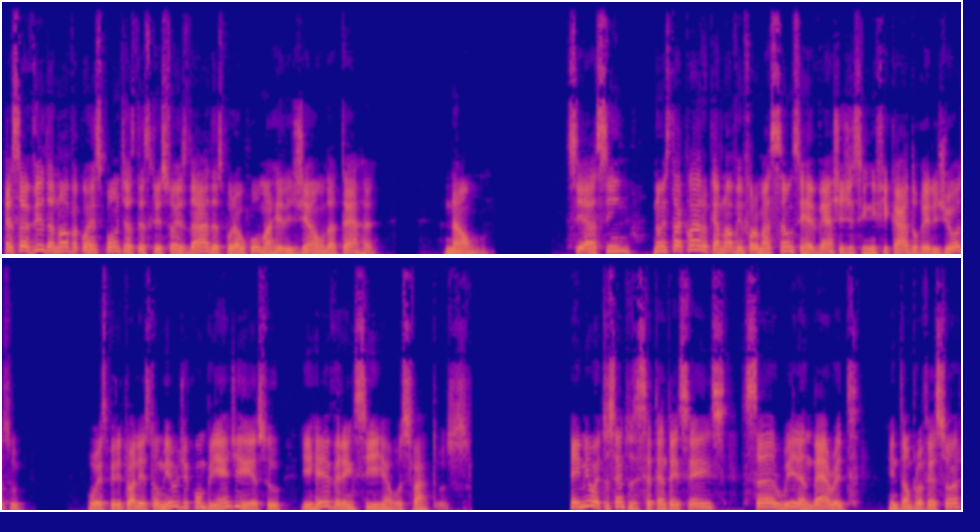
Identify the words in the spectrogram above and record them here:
Essa vida nova corresponde às descrições dadas por alguma religião da Terra? Não. Se é assim, não está claro que a nova informação se reveste de significado religioso? O espiritualista humilde compreende isso e reverencia os fatos. Em 1876, Sir William Barrett, então professor,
